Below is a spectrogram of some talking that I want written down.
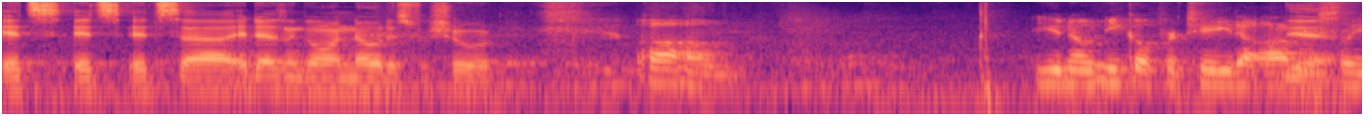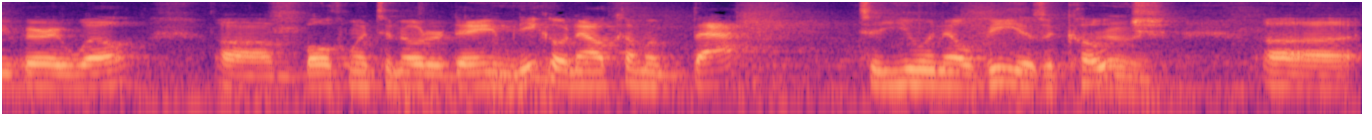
it's it's it's uh, it doesn't go unnoticed for sure. Um, you know Nico Fertitta obviously yeah. very well. Um, both went to Notre Dame. Mm-hmm. Nico now coming back to UNLV as a coach. Really? Uh,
